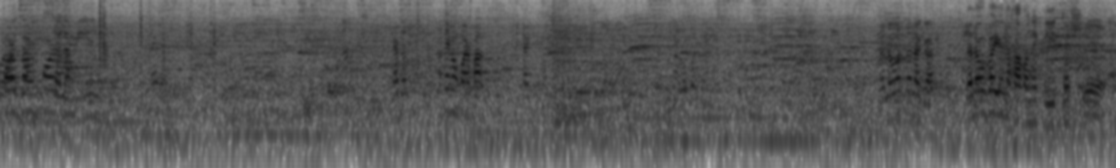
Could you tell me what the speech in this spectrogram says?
Parang salamin. Atay mong bank. Dalawa talaga. Dalawa ba yung nakakonect dito? Shit.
